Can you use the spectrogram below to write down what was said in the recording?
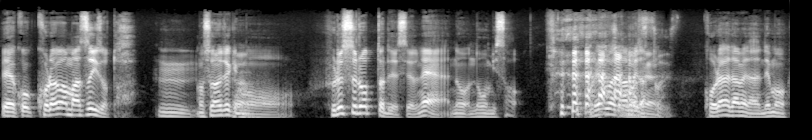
い。でここれはまずいぞと。い。うんもう。その時もう、フルスロットルですよね、の脳みそ。これはダメだと。これはダメだ。でも、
